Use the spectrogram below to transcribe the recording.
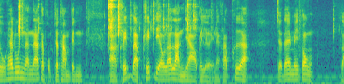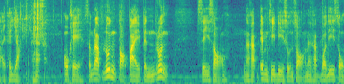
ดูแค่รุ่นนั้นนะแต่ผมจะทำเป็นคลิปแบบคลิปเดียวแล้วรันยาวไปเลยนะครับ เพื่อจะได้ไม่ต้องหลายขยักนะฮะโอเคสำหรับรุ่นต่อไปเป็นรุ่น C2 นะครับ MTB 02นะครับ บอดี้ทรง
